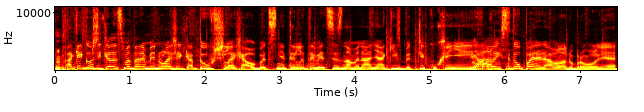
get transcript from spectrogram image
Tak jako říkali jsme tady minule, že katův šlech a obecně tyhle ty věci znamená nějaký zbytky v kuchyni. No. Já bych si to úplně nedávala dobrovolně.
